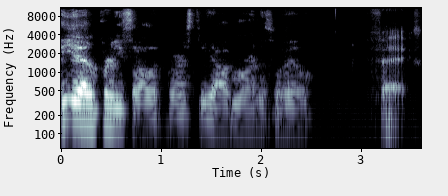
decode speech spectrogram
He had a pretty solid first three album run as well. Facts.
